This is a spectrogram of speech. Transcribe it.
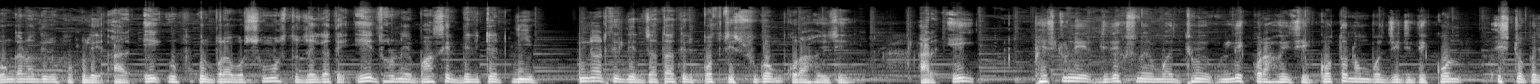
গঙ্গা নদীর উপকূলে আর এই উপকূল বরাবর সমস্ত জায়গাতে এই ধরনের বাঁশের ব্যারিকেড দিয়ে পুণ্যার্থীদের যাতায়াতের পথটি সুগম করা হয়েছে। আর এই ফেস্টুনের ডিরেকশনের মাধ্যমে উল্লেখ করা হয়েছে কত নম্বর যেটিতে কোন স্টপেজ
